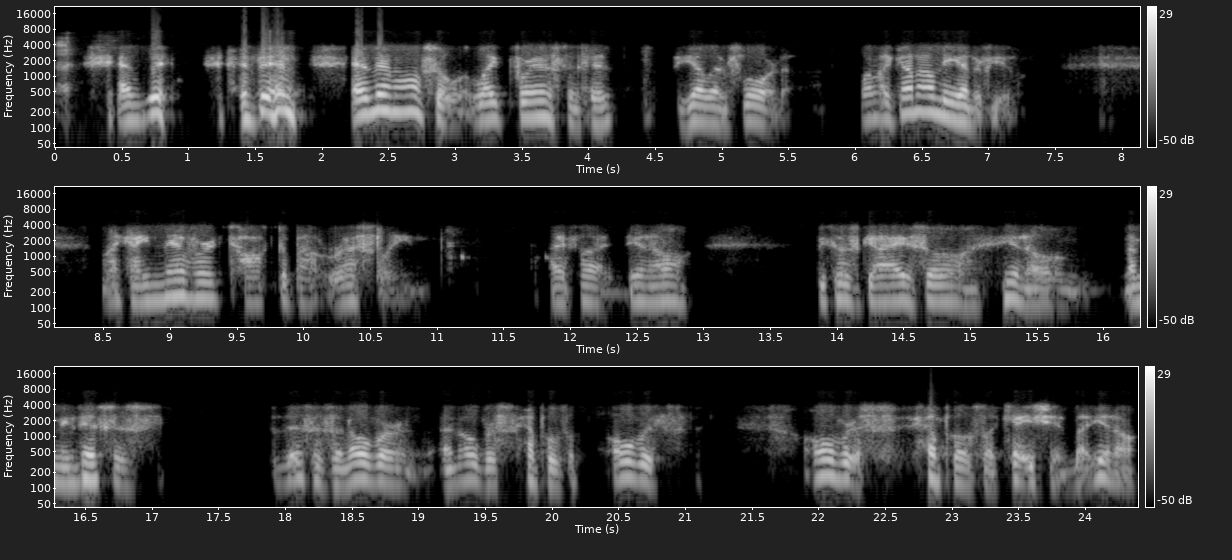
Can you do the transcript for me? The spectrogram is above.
and then, and then, and then also, like for instance, in Yell in Florida, when I got on the interview, like I never talked about wrestling. I thought, you know, because guys will, you know, I mean, this is this is an over an oversimple over oversimplification, but you know,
